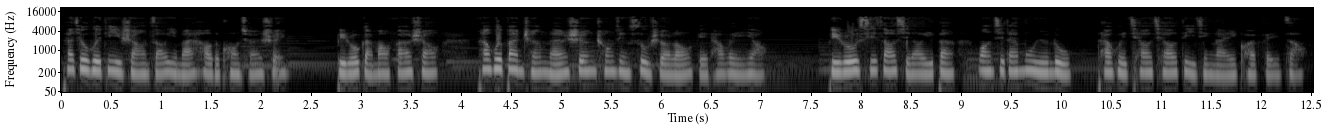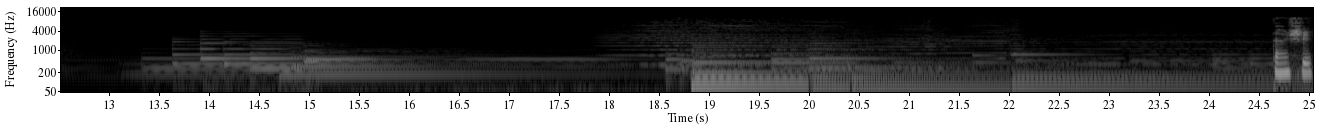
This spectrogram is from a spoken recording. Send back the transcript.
他就会递上早已买好的矿泉水；比如感冒发烧，他会扮成男生冲进宿舍楼给他喂药；比如洗澡洗到一半忘记带沐浴露，他会悄悄递进来一块肥皂。但是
